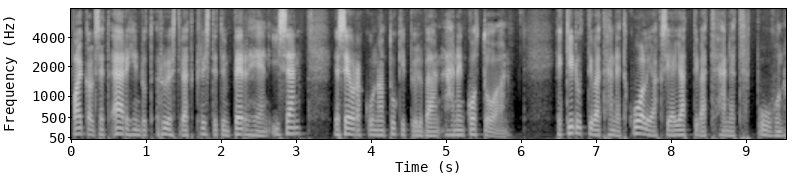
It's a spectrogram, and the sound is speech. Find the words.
paikalliset äärihindut ryöstivät kristityn perheen isän ja seurakunnan tukipylvään hänen kotoaan. He kiduttivat hänet kuoliaksi ja jättivät hänet puuhun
